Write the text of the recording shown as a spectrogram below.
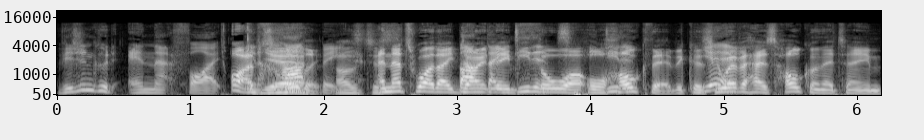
Vision could end that fight. Oh, in a absolutely. heartbeat. Just and that's why they But don't they need didn't. Thor or. Hulk there because Yeah. whoever has Hulk on their team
